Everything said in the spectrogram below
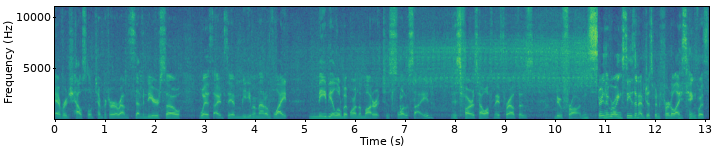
average household temperature around 70 or so, with I'd say a medium amount of light, maybe a little bit more on the moderate to slow side as far as how often they throw out those new fronds. During the growing season, I've just been fertilizing with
